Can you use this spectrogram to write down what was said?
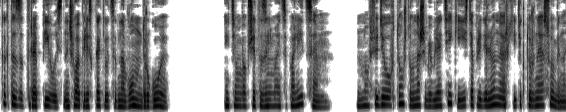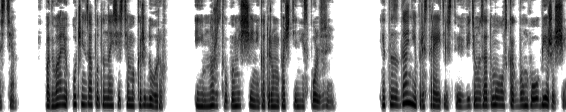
как-то заторопилась, начала перескакивать с одного на другое. Этим вообще-то занимается полиция. Но все дело в том, что в нашей библиотеке есть определенные архитектурные особенности. В подвале очень запутанная система коридоров и множество помещений, которые мы почти не используем. Это здание при строительстве, видимо, задумывалось как бомбоубежище.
